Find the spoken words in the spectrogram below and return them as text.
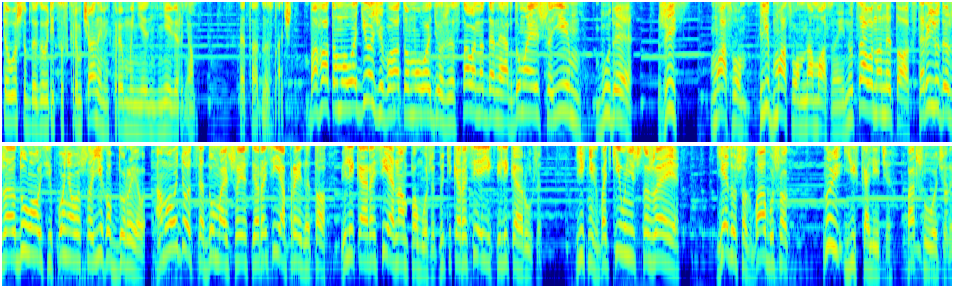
того, чтобы договориться с крымчанами, Крым мы не, не вернем. Это однозначно. Багато молодіжі, багато молодіжі стало на ДНР. Думає, що їм буде життя маслом, хліб маслом намазаний. Ну це воно не так. Старі люди вже одумались і поняли, що їх обдурили. А молодь це думає, що якщо Росія прийде, то Велика Росія нам поможе. Ну тільки Росія їх велике оружие. Їхніх батьків уничтожає, дідушок, бабушок, ну і їх каліче, в першу чергу.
